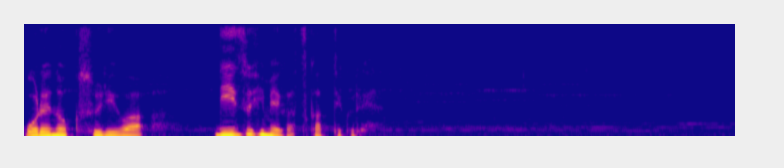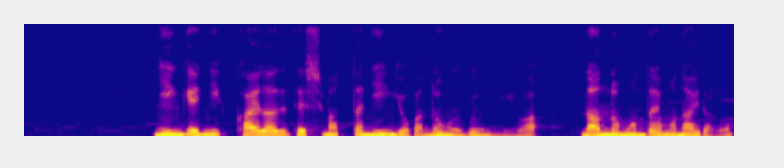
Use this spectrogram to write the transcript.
俺の薬はリーズ姫が使ってくれ。人間に変えられてしまった人魚が飲む分には何の問題もないだろ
